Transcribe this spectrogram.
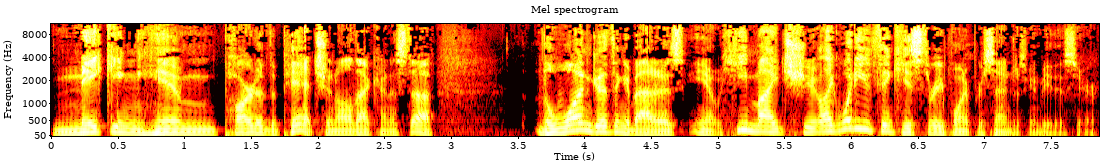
making him part of the pitch and all that kind of stuff. The one good thing about it is, you know, he might shoot. Like, what do you think his three point percentage is going to be this year?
